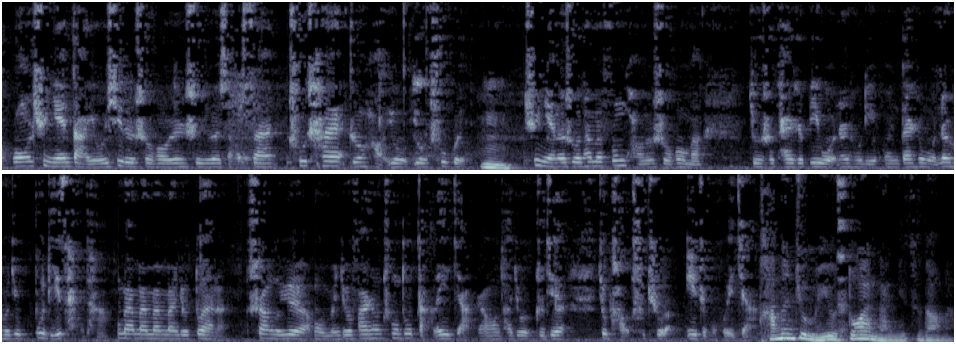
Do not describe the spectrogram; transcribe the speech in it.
老公去年打游戏的时候认识一个小三，出差正好又又出轨。嗯去年的时候他们疯狂的时候嘛，就是开始逼我那时候离婚，但是我那时候就不理睬他，慢慢慢慢就断了。上个月我们就发生冲突，打了一架，然后他就直接就跑出去了，一直不回家。他们就没有断了，你知道吗？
